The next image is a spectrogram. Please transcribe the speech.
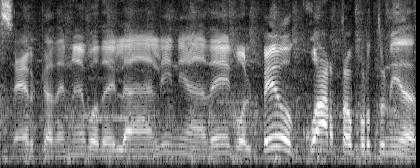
Cerca de nuevo de la línea de golpeo. Cuarta oportunidad.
